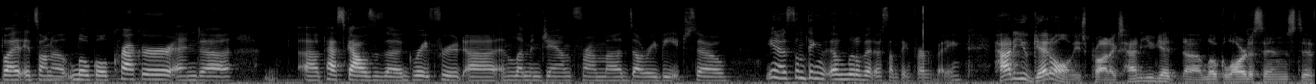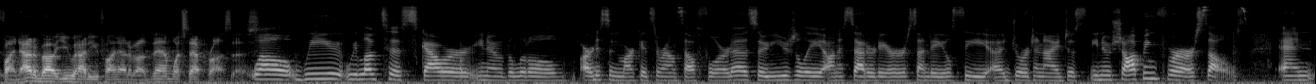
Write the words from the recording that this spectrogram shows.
But it's on a local cracker, and uh, uh Pascal's is a grapefruit uh, and lemon jam from uh, Delray Beach. So you know, something, a little bit of something for everybody. How do you get all these products? How do you get uh, local artisans to find out about you? How do you find out about them? What's that process? Well, we, we love to scour, you know, the little artisan markets around South Florida. So usually on a Saturday or a Sunday, you'll see uh, George and I just, you know, shopping for ourselves and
